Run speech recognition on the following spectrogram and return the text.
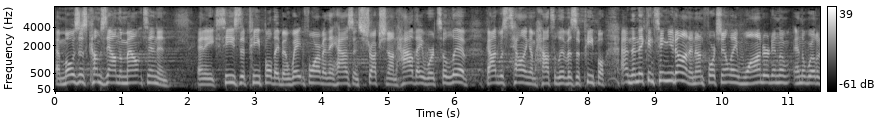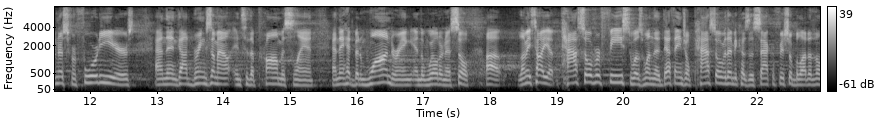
and Moses comes down the mountain and and he sees the people. They've been waiting for him, and they has instruction on how they were to live. God was telling them how to live as a people. And then they continued on and unfortunately wandered in the, in the wilderness for 40 years. And then God brings them out into the promised land. And they had been wandering in the wilderness. So uh, let me tell you, Passover feast was when the death angel passed over them because of the sacrificial blood of the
